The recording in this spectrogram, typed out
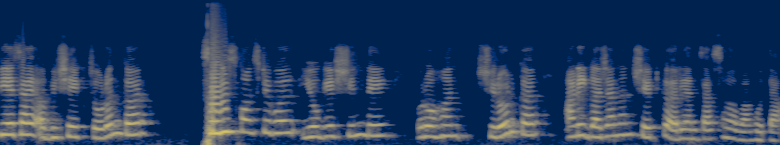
PSI Abhishek Chodankar police constable Yogesh Shinde Rohan Shirodkar आणि गजानन शेटकर यांचा सहभाग होता.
